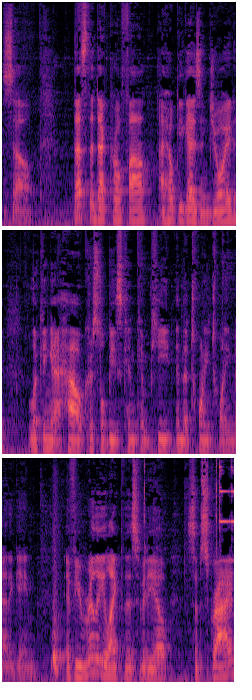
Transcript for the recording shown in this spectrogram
So that's the deck profile. I hope you guys enjoyed looking at how Crystal Beast can compete in the 2020 metagame. If you really liked this video, subscribe,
